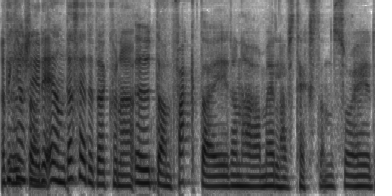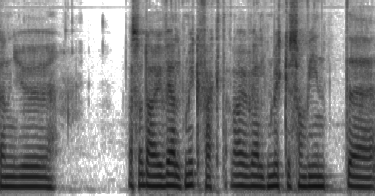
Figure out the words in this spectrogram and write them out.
Att det utan, kanske är det enda sättet att kunna... Utan fakta i den här medelhavstexten så är den ju... Alltså det är ju väldigt mycket fakta. Det är väldigt mycket som vi inte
